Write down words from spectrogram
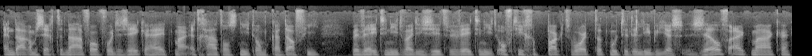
En daarom zegt de NAVO voor de zekerheid... maar het gaat ons niet om Gaddafi. We weten niet waar die zit. We weten niet of die gepakt wordt. Dat moeten de Libiërs zelf uitmaken.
